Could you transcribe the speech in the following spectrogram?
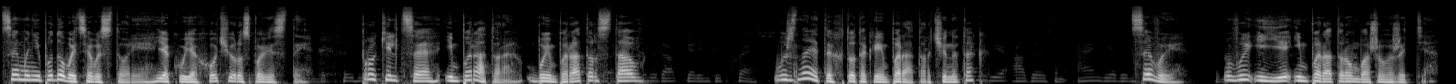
Це мені подобається в історії, яку я хочу розповісти про кільце імператора, бо імператор став. Ви ж знаєте, хто такий імператор, чи не так? Це ви. Ви і є імператором вашого життя,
